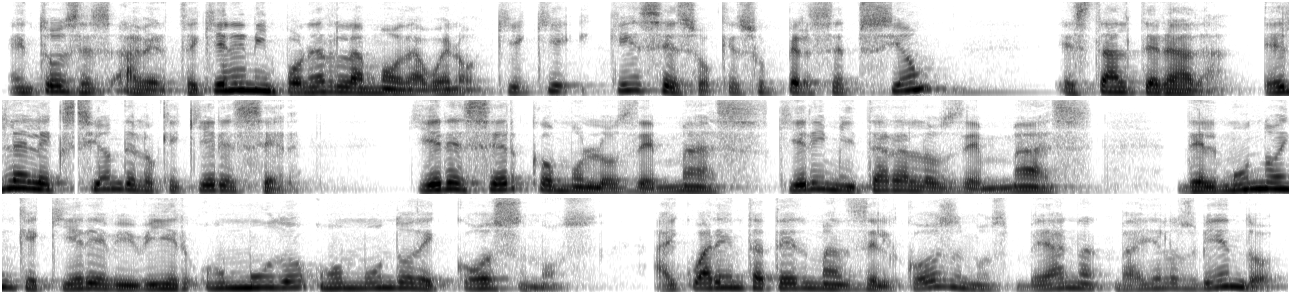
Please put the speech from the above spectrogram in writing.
Entonces, a ver, te quieren imponer la moda. Bueno, ¿qué, ¿qué, qué, es eso? Que su percepción está alterada. Es la elección de lo que quiere ser. Quiere ser como los demás, quiere imitar a los demás, del mundo en que quiere vivir, un mundo, un mundo de cosmos. Hay 40 temas del cosmos, vean, váyanlos viendo.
